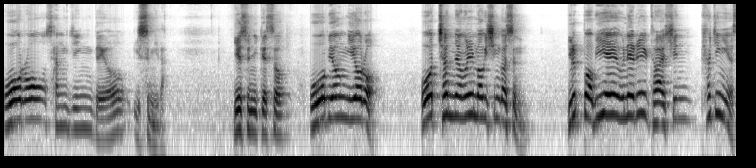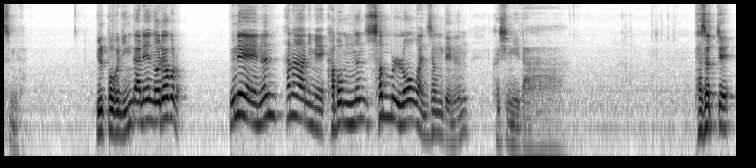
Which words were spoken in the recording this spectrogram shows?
5로 상징되어 있습니다. 예수님께서 오병이어로 5천 명을 먹이신 것은 율법 위에 은혜를 더하신 표징이었습니다. 율법은 인간의 노력으로, 은혜는 하나님의 값없는 선물로 완성되는 것입니다. 다섯째,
